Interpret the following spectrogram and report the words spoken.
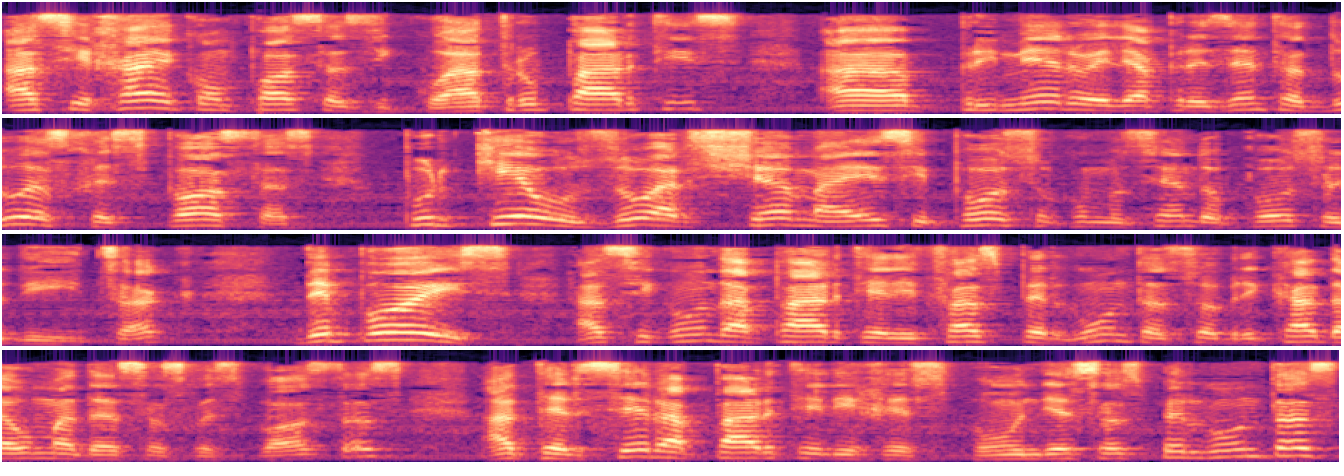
A Sihá é composta de quatro partes. A, primeiro, ele apresenta duas respostas por que o Zohar chama esse poço como sendo o poço de Yitzhak. Depois, a segunda parte, ele faz perguntas sobre cada uma dessas respostas. A terceira parte, ele responde essas perguntas.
